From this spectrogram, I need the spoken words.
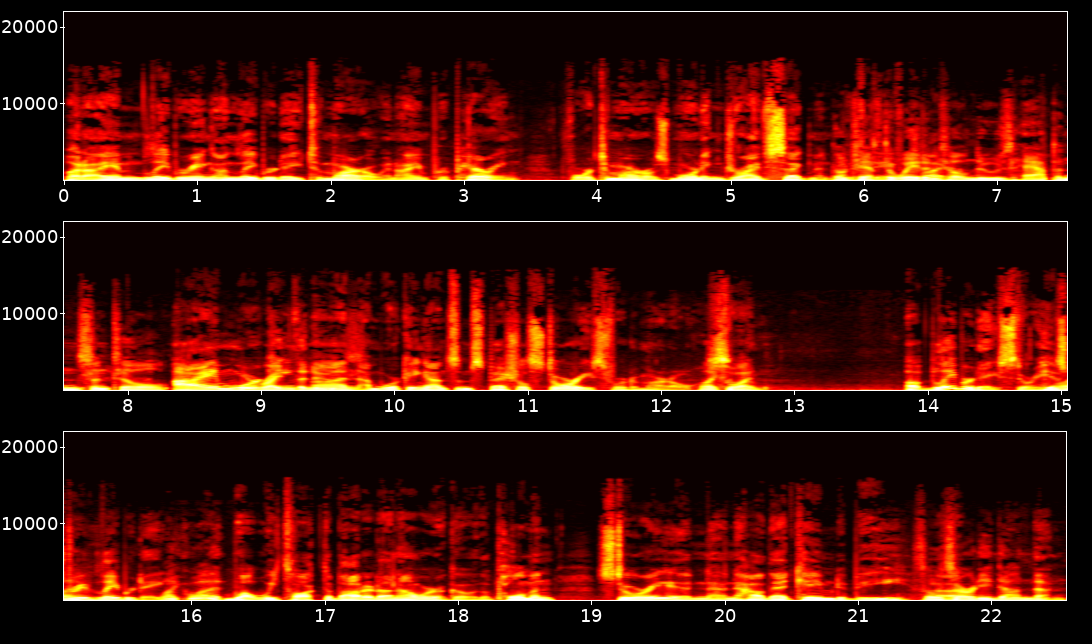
but I am laboring on Labor Day tomorrow, and I am preparing for tomorrow's morning drive segment. Don't you have to wait Dyer. until news happens until I'm you write working the news? on. I'm working on some special stories for tomorrow. Like So- what? A Labor Day story, history What? of Labor Day. Like what? Well, we talked about it an hour ago. The Pullman story and, and how that came to be. So it's Uh, already done then.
